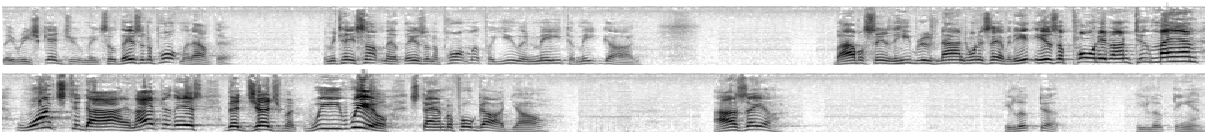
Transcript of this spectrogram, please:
they reschedule me. So there's an appointment out there. Let me tell you something There's an appointment for you and me to meet God. Bible says in Hebrews 9:27, it is appointed unto man once to die, and after this the judgment. We will stand before God, y'all. Isaiah, he looked up, he looked in,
